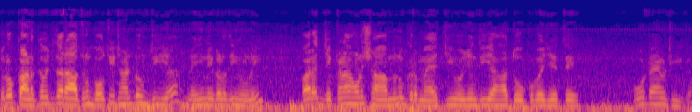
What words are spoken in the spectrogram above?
ਚਲੋ ਕਣਕ ਵਿੱਚ ਤਾਂ ਰਾਤ ਨੂੰ ਬਹੁਤੀ ਠੰਡ ਹੁੰਦੀ ਆ ਨਹੀਂ ਨਿਕਲਦੀ ਹੋਣੀ ਪਰ ਜਿੱਕਣਾ ਹੁਣ ਸ਼ਾਮ ਨੂੰ ਗਰਮੈਸ਼ ਜੀ ਹੋ ਜਾਂਦੀ ਆ ਆਹ 2 ਵਜੇ ਤੇ ਉਹ ਟਾਈਮ ਠੀਕ ਆ।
